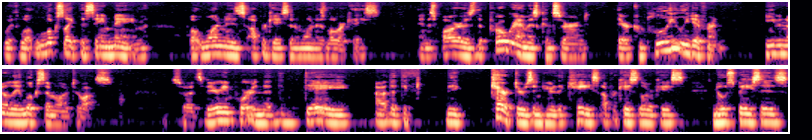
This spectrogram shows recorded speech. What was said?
with what looks like the same name, but one is uppercase and one is lowercase. And as far as the program is concerned, they're completely different, even though they look similar to us. So it's very important that the day, uh, that the, the characters in here, the case, uppercase, lowercase, no spaces,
